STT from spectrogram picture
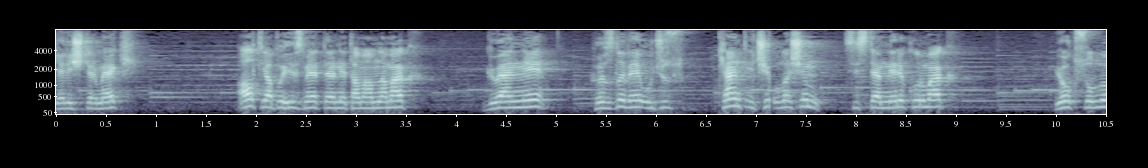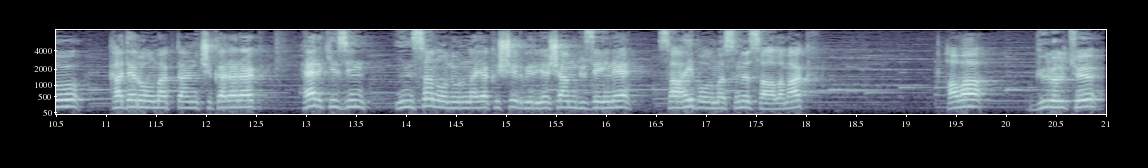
geliştirmek, altyapı hizmetlerini tamamlamak, güvenli, hızlı ve ucuz kent içi ulaşım sistemleri kurmak, yoksulluğu kader olmaktan çıkararak herkesin insan onuruna yakışır bir yaşam düzeyine sahip olmasını sağlamak, hava, gürültü,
